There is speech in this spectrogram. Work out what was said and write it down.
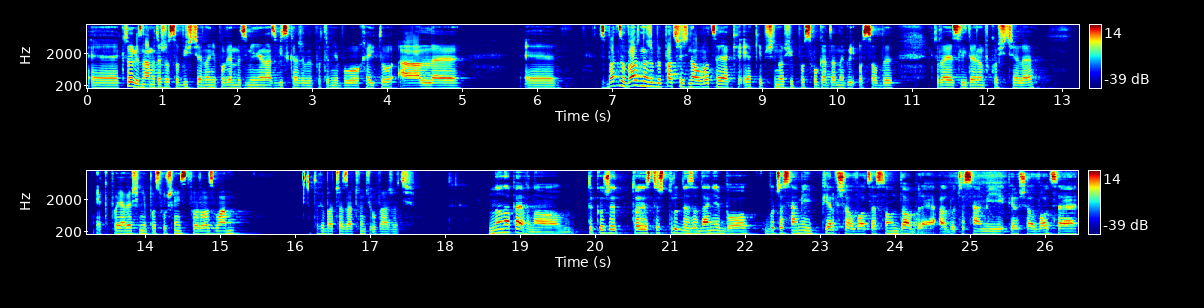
e, których znamy też osobiście, no nie powiemy z imienia nazwiska, żeby potem nie było hejtu, ale e, jest bardzo ważne, żeby patrzeć na owoce, jak, jakie przynosi posługa danej osoby, która jest liderem w kościele. Jak pojawia się nieposłuszeństwo, rozłam, to chyba trzeba zacząć uważać. No na pewno, tylko że to jest też trudne zadanie, bo, bo czasami pierwsze owoce są dobre, albo czasami pierwsze owoce,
